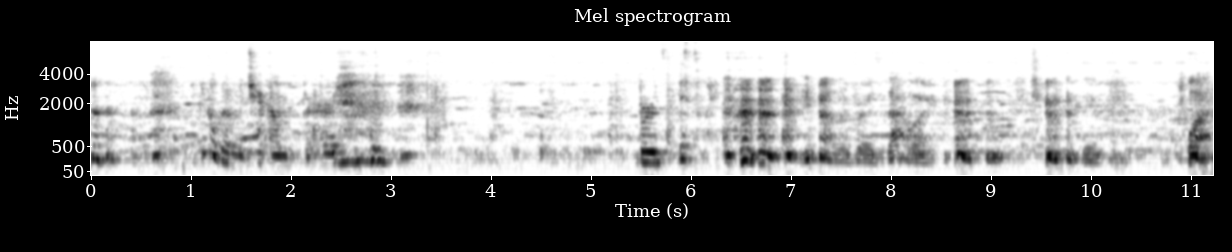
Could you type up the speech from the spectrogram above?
I think I'll go and check on the bird. Bird's this way. you know, the bird's that way. what?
